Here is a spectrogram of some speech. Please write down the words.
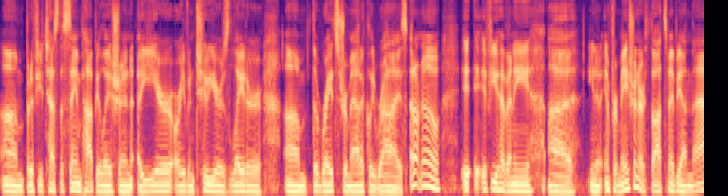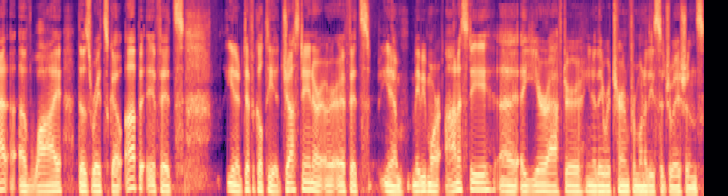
Um, but if you test the same population a year or even two years later, um, the rates dramatically rise. I don't know if you have any, uh, you know, information or thoughts maybe on that of why those rates go up. If it's you know difficulty adjusting or, or, if it's you know maybe more honesty uh, a year after you know they return from one of these situations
